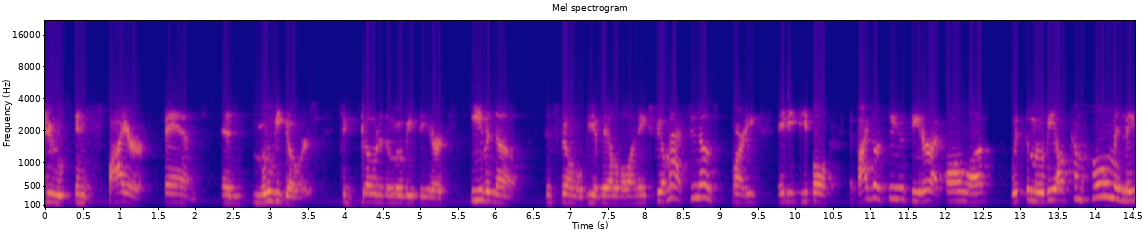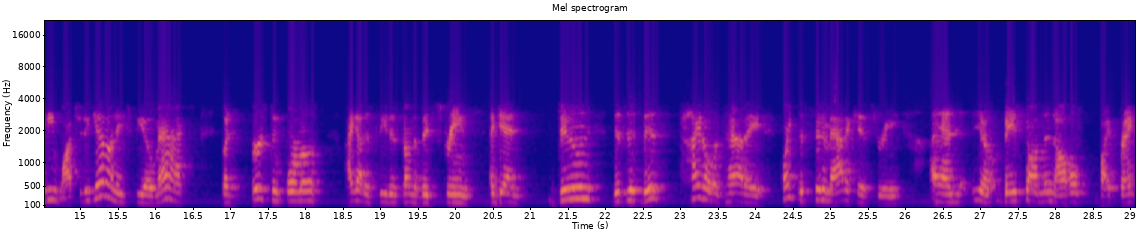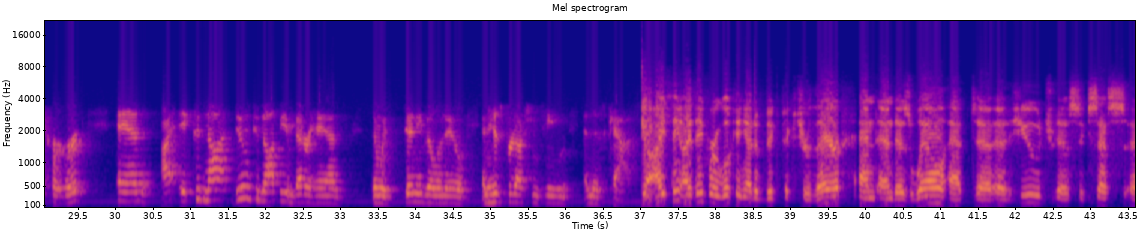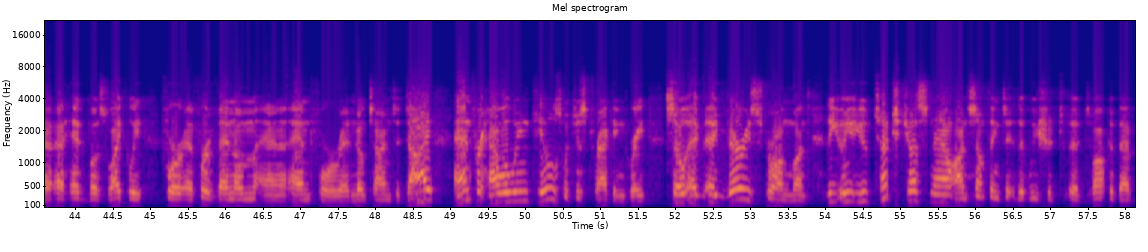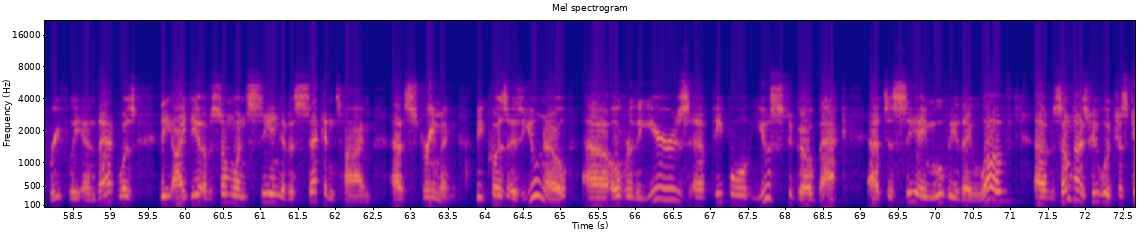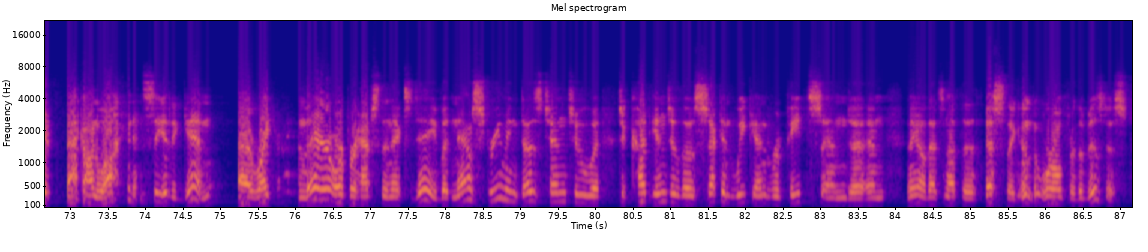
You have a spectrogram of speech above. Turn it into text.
to inspire fans and moviegoers to go to the movie theater, even though this film will be available on HBO Max. Who knows, Marty? Maybe people, if I go see it in theater, I fall in love with the movie, I'll come home and maybe watch it again on HBO Max. But first and foremost, I got to see this on the big screen. Again, Dune, this is this title has had a quite the cinematic history and you know based on the novel by Frank Herbert and I, it could not Dune could not be in better hands than with Denis Villeneuve and his production team and this cast. Yeah, I think I think we're looking at a big picture there, and and as well at uh, a huge uh, success uh, ahead, most likely for uh, for Venom and, and for uh, No Time to Die, and for Halloween Kills, which is tracking great. So a, a very strong month. The, you touched just now on something to, that we should uh, talk about briefly, and that was the idea of someone seeing it a second time uh, streaming. Because, as you know, uh, over the years, uh, people used to go back. Uh, to see a movie they loved. Uh, sometimes people would just get back online and see it again uh, right there, or perhaps the next day. But now streaming does tend to uh, to cut into those second weekend repeats, and uh, and you know that's not the best thing in the world for the business.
